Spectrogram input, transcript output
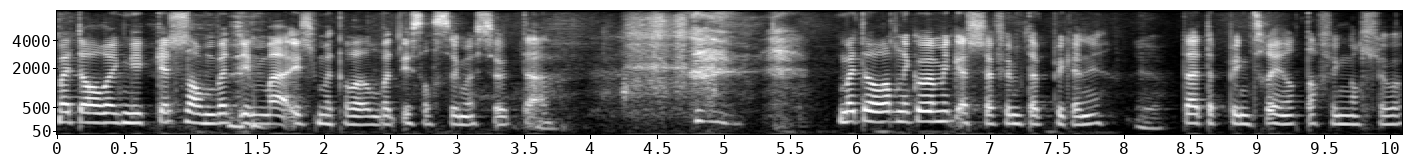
маторингиккаллармат имма илматерермат исерсимассуутаа матуарникуамик аллафим таппикани таа таппин триинертарфингорлугу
